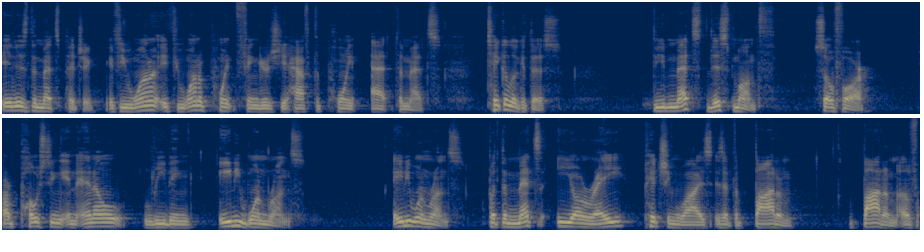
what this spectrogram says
it is the Mets pitching. If you want to if you want to point fingers, you have to point at the Mets. Take a look at this. The Mets this month so far are posting an NL leading 81 runs. 81 runs. But the Mets ERA pitching wise is at the bottom bottom of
